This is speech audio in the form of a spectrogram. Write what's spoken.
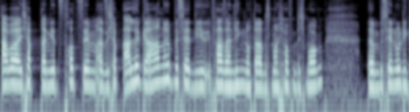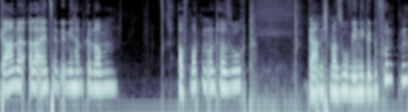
aber ich habe dann jetzt trotzdem, also ich habe alle Garne, bisher die Fasern liegen noch da, das mache ich hoffentlich morgen. Ähm, bisher nur die Garne alle einzeln in die Hand genommen, auf Motten untersucht. gar nicht mal so wenige gefunden.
